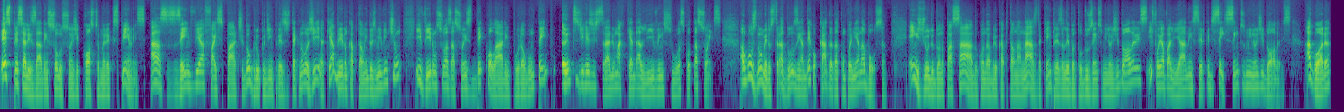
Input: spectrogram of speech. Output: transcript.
Especializada em soluções de Customer Experience, a Zenvia faz parte do grupo de empresas de tecnologia que abriram capital em 2021 e viram suas ações decolarem por algum tempo antes de registrarem uma queda livre em suas cotações. Alguns números traduzem a derrocada da companhia na bolsa. Em julho do ano passado, quando abriu capital na Nasdaq, a empresa levantou 200 milhões de dólares e foi avaliada em cerca de 600 milhões de dólares. Agora,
